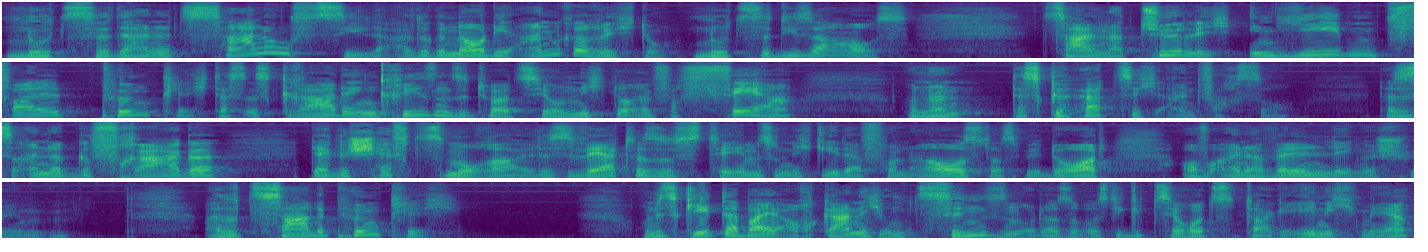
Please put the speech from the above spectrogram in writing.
Nutze deine Zahlungsziele, also genau die andere Richtung. Nutze diese aus. Zahl natürlich in jedem Fall pünktlich. Das ist gerade in Krisensituationen nicht nur einfach fair, sondern das gehört sich einfach so. Das ist eine Frage der Geschäftsmoral, des Wertesystems und ich gehe davon aus, dass wir dort auf einer Wellenlänge schwimmen. Also zahle pünktlich. Und es geht dabei auch gar nicht um Zinsen oder sowas, die gibt es ja heutzutage eh nicht mehr.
